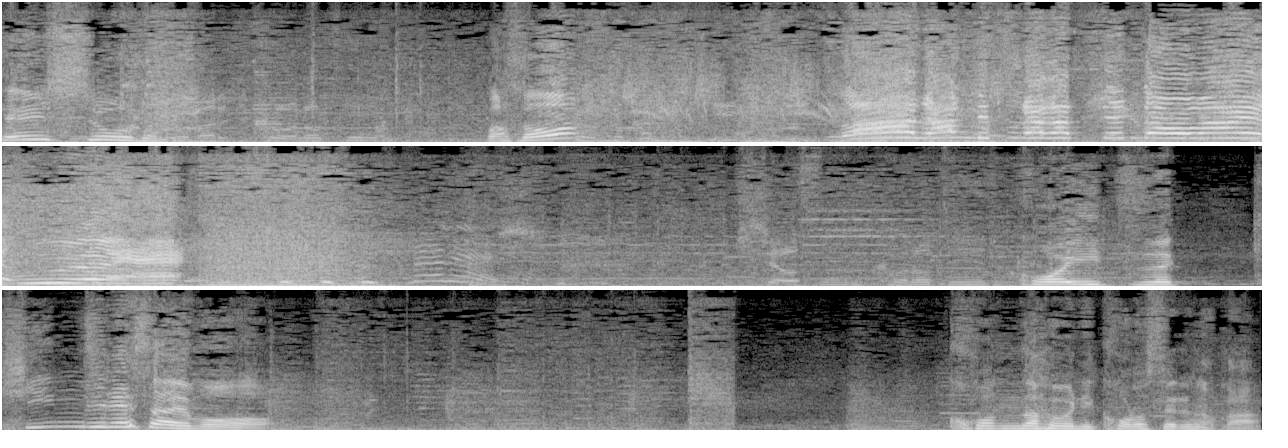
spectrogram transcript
戦勝だバストわあなんで繋がってんだお前。うえ。こいつ禁じでさえも。こんな風に殺せるのか。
